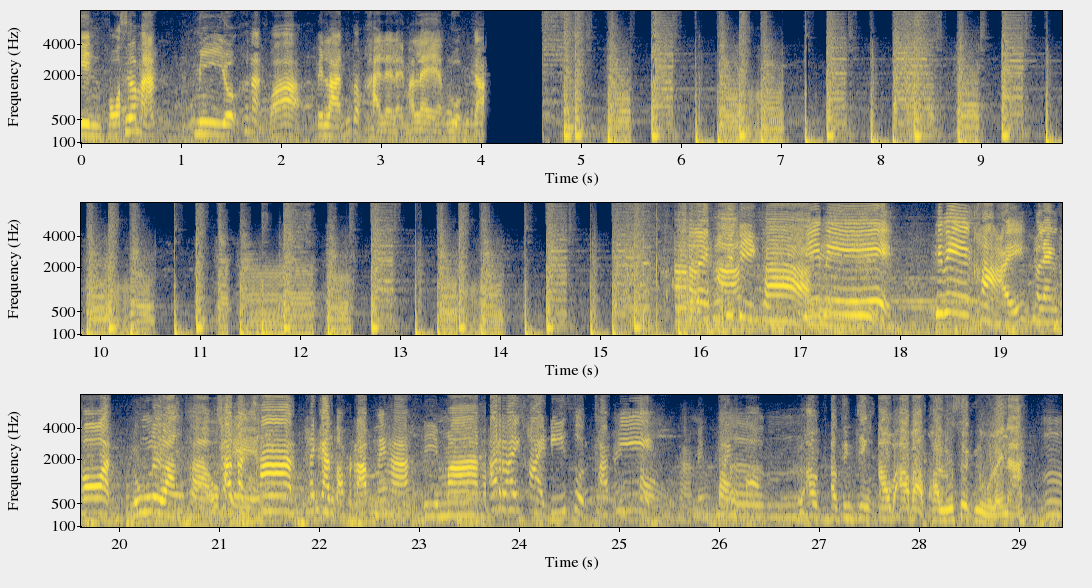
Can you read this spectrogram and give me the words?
กิน เพราะว่าเชื่อไหมมีเยอะขนาดว่าเป็นร้านที่แบบขายหลาย ๆ แมลงรวมกัน อะไรคะพี่บีค่ะ พี่บีพี่บีขายแมลงทอดรุ่งเรืองค่ะ โอเคชาวต่างชาติให้การตอบรับไหมคะ ดีมากอะไรขายดีสุดคะพี่ ค่ะแมงป่อง เอิ่มเอาเอาจริง ๆ เอาเอาแบบความรู้สึกหนูเลยนะ อืม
